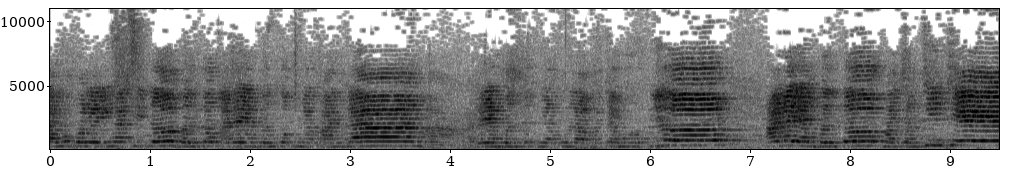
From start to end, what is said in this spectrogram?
kamu boleh lihat situ bentuk ada yang bentuknya panjang, ah. ada yang bentuknya pula macam huruf Y, ada yang bentuk macam cincin.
